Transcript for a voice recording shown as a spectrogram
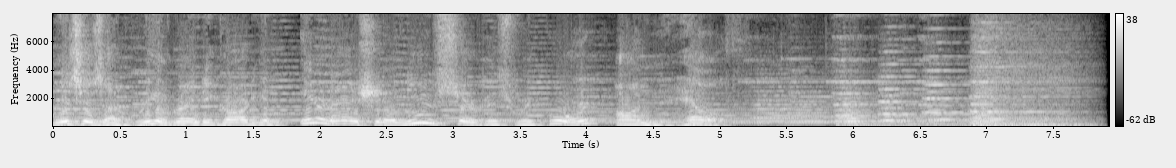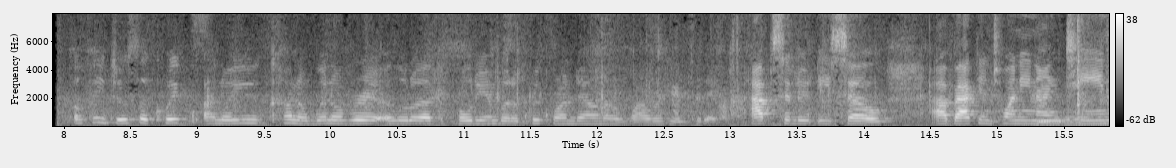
This is a Rio Grande Guardian International News Service report on health. I know you kind of went over it a little at the podium, but a quick rundown of why we're here today. Absolutely. So, uh, back in 2019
